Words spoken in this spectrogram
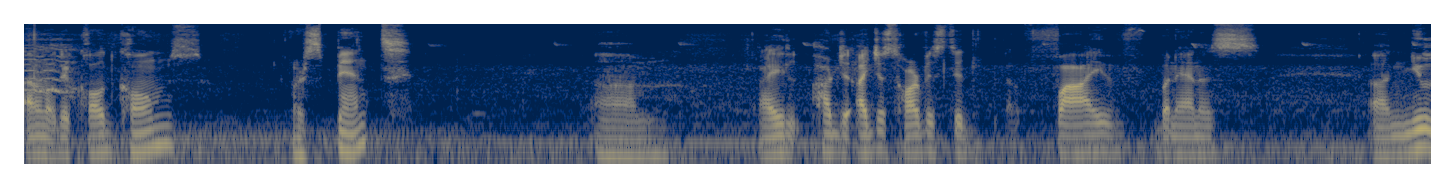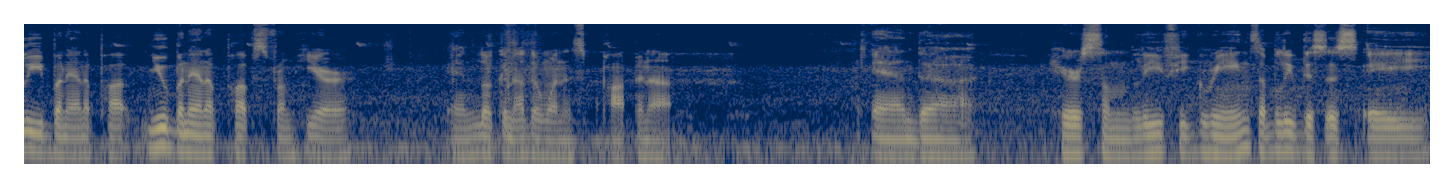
I don't know they're called corms are spent. Um, I I just harvested five bananas, uh, newly banana pup, new banana pups from here, and look another one is popping up. And uh, here's some leafy greens. I believe this is a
